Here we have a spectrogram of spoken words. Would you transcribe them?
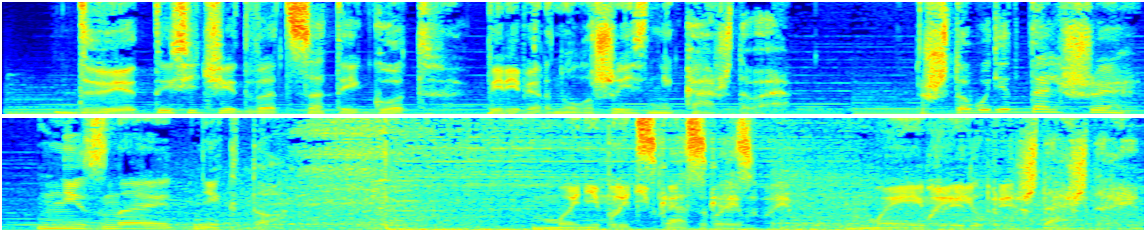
2020 год перевернул жизнь каждого. Что будет дальше, не знает никто. Мы не предсказываем, мы предупреждаем.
